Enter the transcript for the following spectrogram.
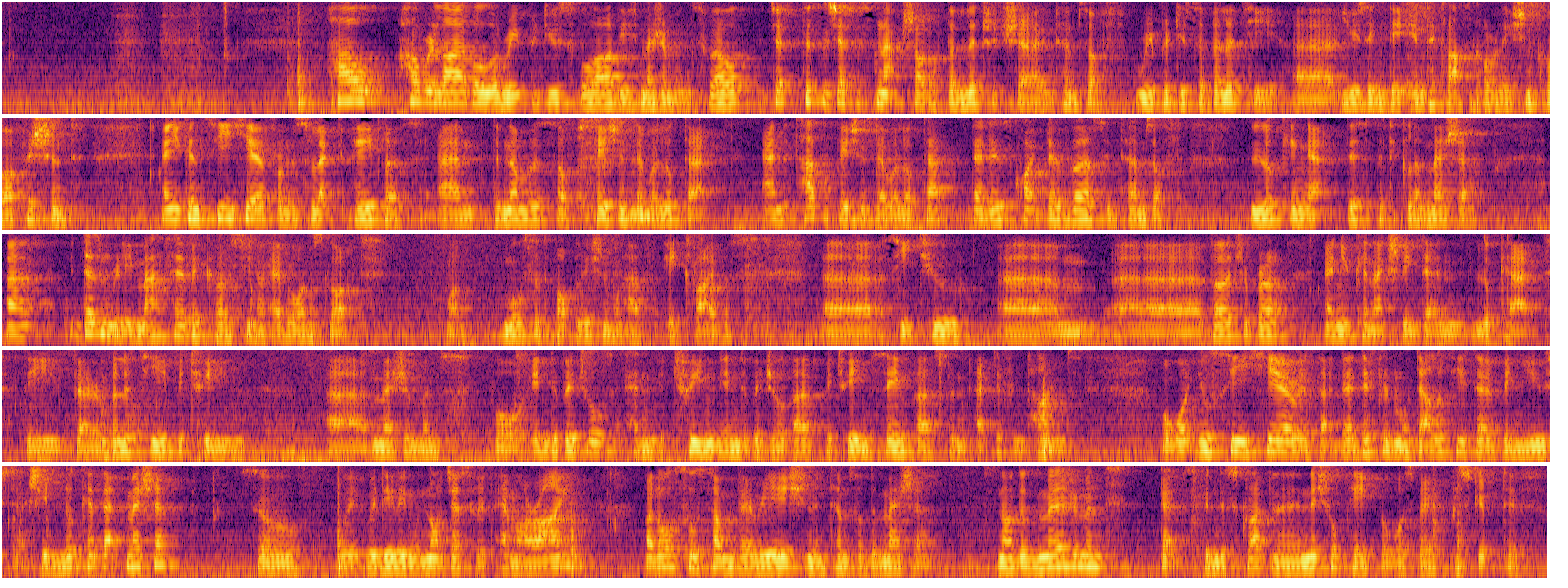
how, how reliable or reproducible are these measurements? Well, just this is just a snapshot of the literature in terms of reproducibility uh, using the interclass correlation coefficient. And you can see here from the select papers and the numbers of patients that were looked at and the type of patients that were looked at that is quite diverse in terms of looking at this particular measure. Uh, it doesn't really matter because you know everyone's got well, most of the population will have a clivus, uh, a C2 um, uh, vertebra, and you can actually then look at the variability between uh, measurements for individuals and between individual uh, between the same person at different times. But what you'll see here is that there are different modalities that have been used to actually look at that measure. So we're, dealing with not just with MRI, but also some variation in terms of the measure. Now the measurement that's been described in an initial paper was very prescriptive.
